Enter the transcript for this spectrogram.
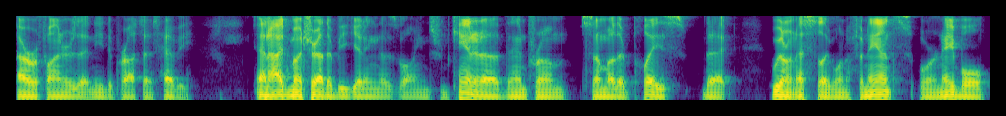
our refiners that need to process heavy. And I'd much rather be getting those volumes from Canada than from some other place that we don't necessarily want to finance or enable,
